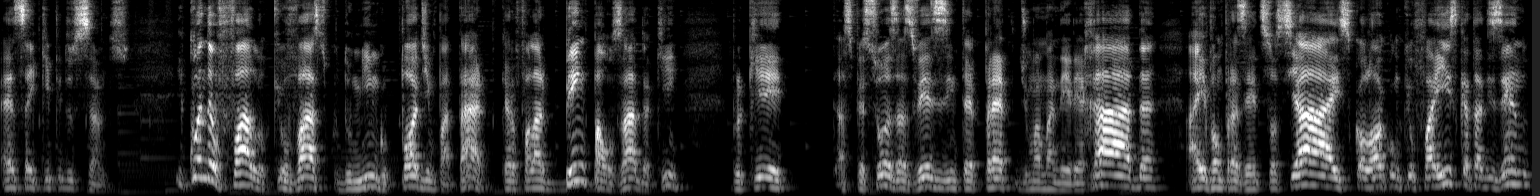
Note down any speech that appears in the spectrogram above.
a essa equipe do Santos. E quando eu falo que o Vasco domingo pode empatar, quero falar bem pausado aqui, porque as pessoas às vezes interpretam de uma maneira errada, aí vão para as redes sociais, colocam que o Faísca está dizendo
